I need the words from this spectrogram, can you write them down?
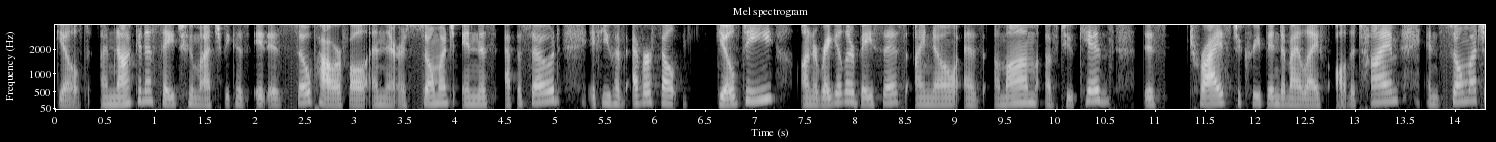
guilt. I'm not going to say too much because it is so powerful and there is so much in this episode. If you have ever felt guilty on a regular basis, I know as a mom of two kids, this tries to creep into my life all the time. And so much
